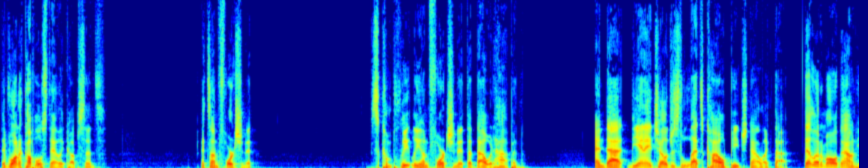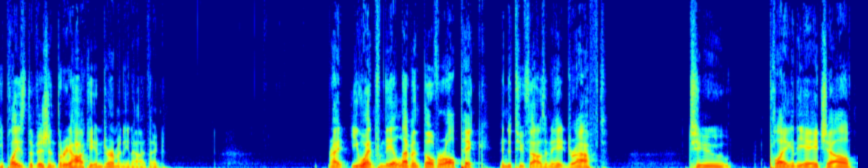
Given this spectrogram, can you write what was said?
They've won a couple of Stanley Cups since. It's unfortunate. It's completely unfortunate that that would happen. And that the NHL just lets Kyle Beach down like that. They let him all down. He plays Division 3 hockey in Germany now, I think. Right? You went from the 11th overall pick in the 2008 draft to playing in the AHL,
